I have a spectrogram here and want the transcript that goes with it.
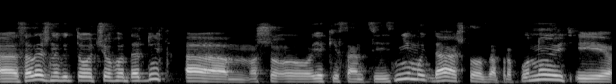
Е, Залежно від того, чого дадуть, е, що які санкції знімуть, да що запропонують, і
